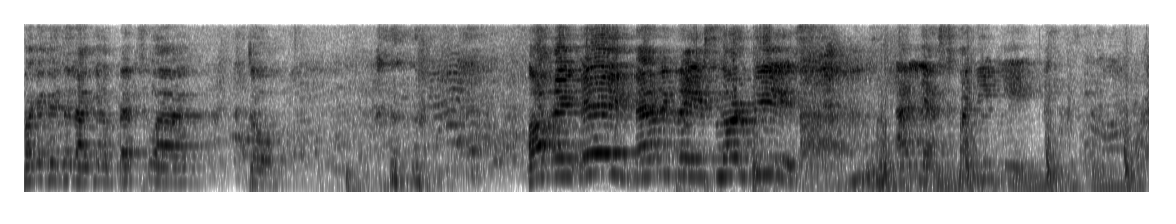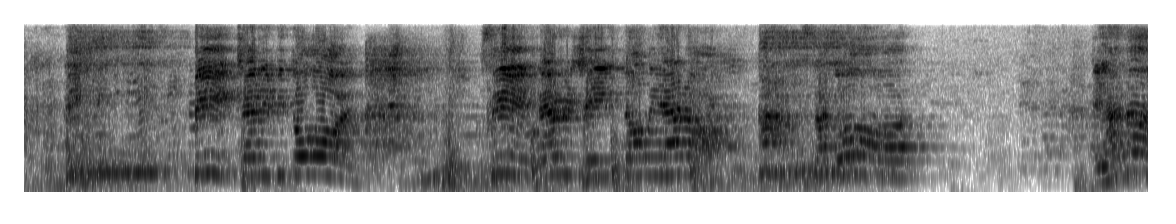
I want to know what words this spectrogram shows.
Magaganda lagi ang pep squad. Joke. okay, A. Mary Grace Lorpis. Alias Paniki. B. B. Cherry Bitoon. C. Mary Jane Doliano. Ang sagot. Ay, hanap.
